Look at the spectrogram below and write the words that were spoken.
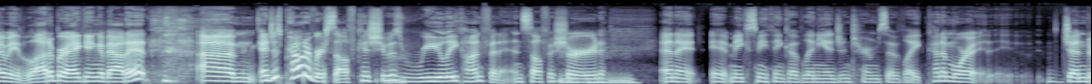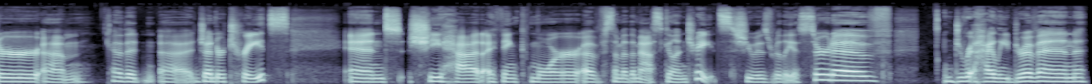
I mean, a lot of bragging about it um, and just proud of herself because she was really confident and self assured. Mm-hmm. And it, it makes me think of lineage in terms of like kind of more uh, gender, um, kind of the uh, gender traits and she had i think more of some of the masculine traits she was really assertive dri- highly driven.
